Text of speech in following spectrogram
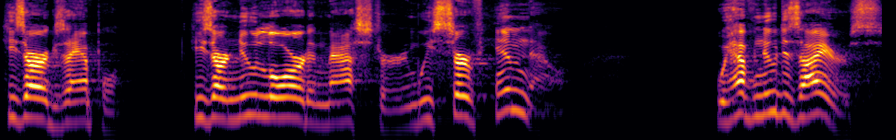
He's our example. He's our new Lord and Master, and we serve Him now. We have new desires.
